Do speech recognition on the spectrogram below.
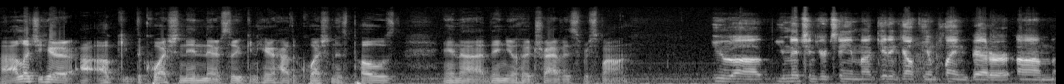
uh, I'll let you hear, I'll, I'll, keep the question in there so you can hear how the question is posed, and uh, then you'll hear Travis respond. You, uh, you mentioned your team uh, getting healthy and playing better. Um,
